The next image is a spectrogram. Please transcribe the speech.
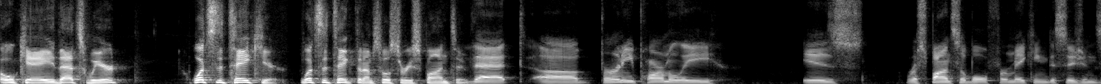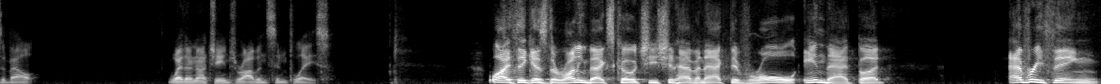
okay, that's weird. What's the take here? What's the take that I'm supposed to respond to? That uh, Bernie Parmalee is responsible for making decisions about whether or not James Robinson plays. Well, I think as the running backs coach, he should have an active role in that, but everything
